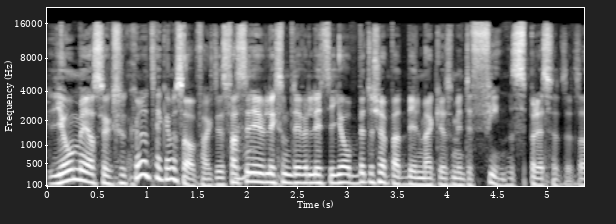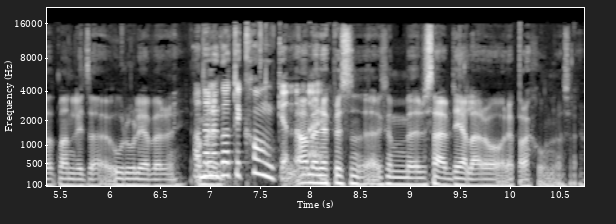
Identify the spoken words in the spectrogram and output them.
Jo, men jag skulle kunna tänka mig Saab faktiskt. Fast det, är liksom, det är väl lite jobbigt att köpa ett bilmärke som inte finns på det sättet. Att man är lite orolig över... Ja, ja, den har men- gått i konken Ja, men där. liksom reservdelar och reparationer och sådär.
